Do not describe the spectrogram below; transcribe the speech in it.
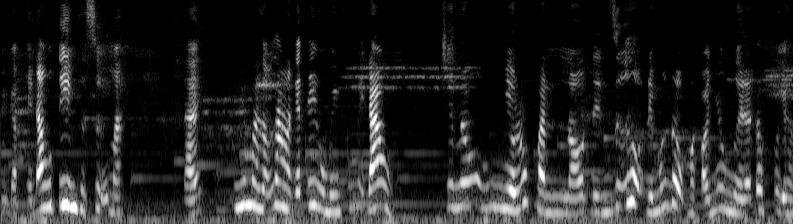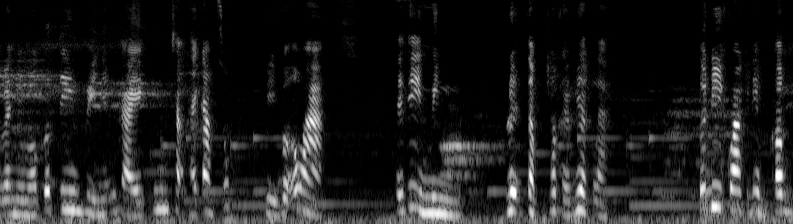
Mình cảm thấy đau tim thật sự mà. Đấy nhưng mà rõ ràng là cái tim của mình không bị đau. Chứ nó nhiều lúc mà nó đến dữ dội đến mức độ mà có nhiều người đã đột quỵ hoặc là nhồi máu cơ tim vì những cái trạng thái cảm xúc bị vỡ hòa. Thế thì mình luyện tập cho cái việc là tôi đi qua cái điểm không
